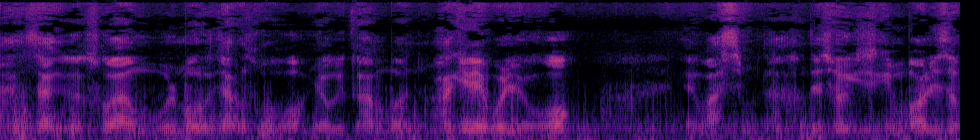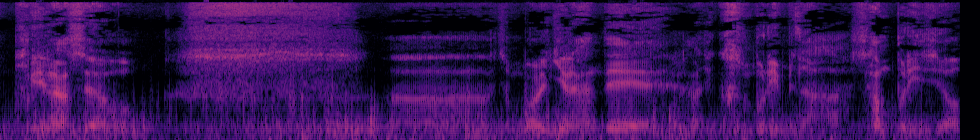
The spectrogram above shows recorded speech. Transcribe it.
항상 그 소가 물 먹는 장소 여기도 한번 확인해 보려고 예, 왔습니다. 근데 저기 지금 멀리서 불이 났어요. 아, 좀 멀긴 한데 아주 큰 불입니다. 산불이죠.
